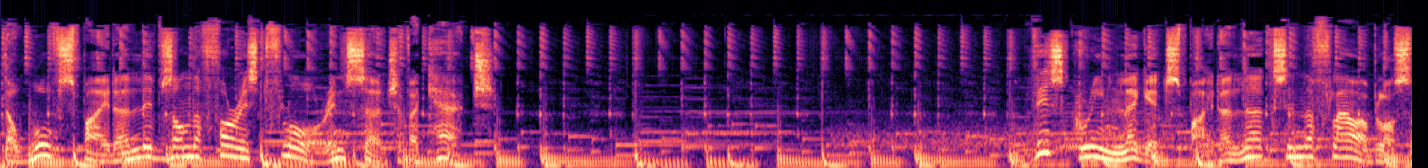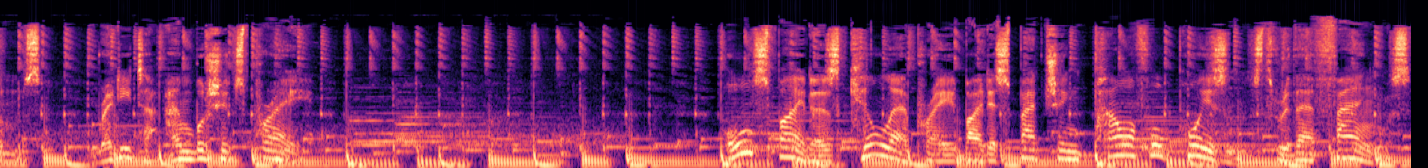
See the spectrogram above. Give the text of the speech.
the wolf spider lives on the forest floor in search of a catch. This green-legged spider lurks in the flower blossoms, ready to ambush its prey. All spiders kill their prey by dispatching powerful poisons through their fangs.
